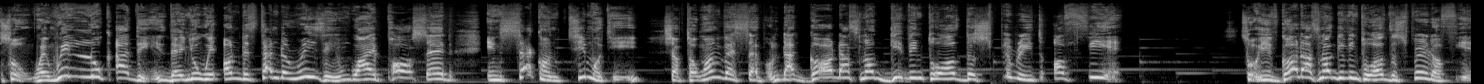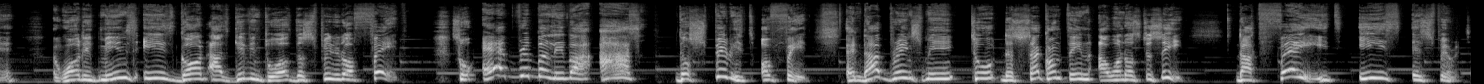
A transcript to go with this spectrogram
So when we look at this, then you will understand the reason why Paul said in 2 Timothy chapter 1 verse 7 that God has not given to us the spirit of fear. So if God has not given to us the spirit of fear, what it means is God has given to us the spirit of faith. So every believer has the spirit of faith. And that brings me to the second thing I want us to see that faith is a spirit.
